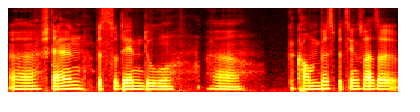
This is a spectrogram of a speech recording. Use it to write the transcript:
äh, Stellen, bis zu denen du äh, gekommen bist, beziehungsweise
